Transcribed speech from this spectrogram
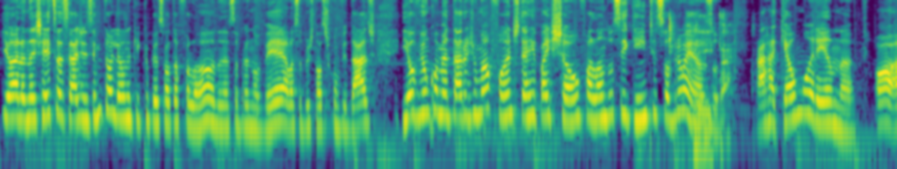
E olha, nas redes sociais, a gente sempre tá olhando o que, que o pessoal tá falando, né? Sobre a novela, sobre os nossos convidados. E eu vi um comentário de uma fã de Terra e Paixão falando o seguinte sobre o Enzo. Eita. A Raquel Morena. Ó,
